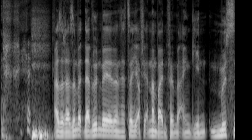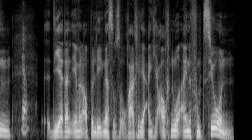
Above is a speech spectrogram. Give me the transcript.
Also da sind wir, da würden wir ja dann tatsächlich auf die anderen beiden Filme eingehen müssen, Ja. die ja dann irgendwann auch belegen, dass das Orakel ja eigentlich auch nur eine Funktion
